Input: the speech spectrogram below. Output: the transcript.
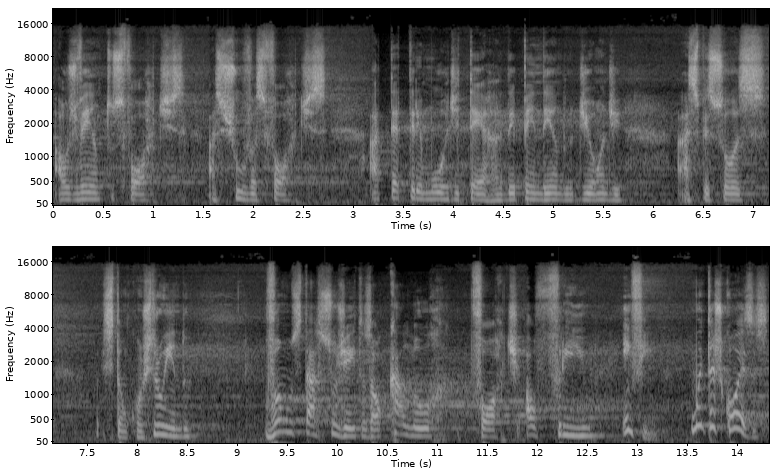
aos ventos fortes, às chuvas fortes, até tremor de terra, dependendo de onde as pessoas estão construindo. Vamos estar sujeitos ao calor forte, ao frio, enfim, muitas coisas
